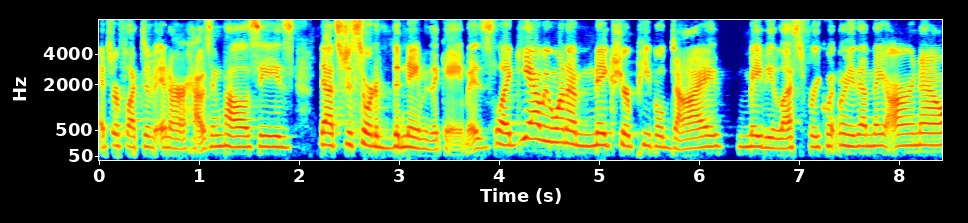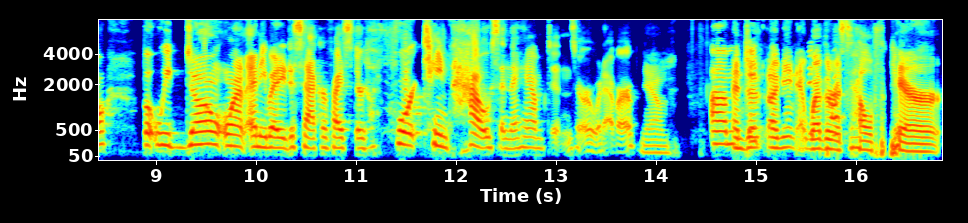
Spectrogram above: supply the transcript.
It's reflective in our housing policies. That's just sort of the name of the game is like, yeah, we want to make sure people die maybe less frequently than they are now, but we don't want anybody to sacrifice their 14th house in the Hamptons or whatever. Yeah. Um, And just, it- I mean, whether it's health care,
